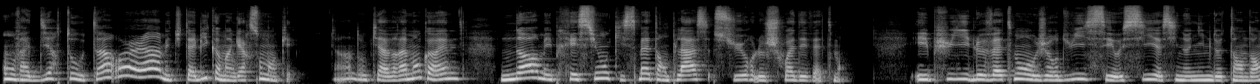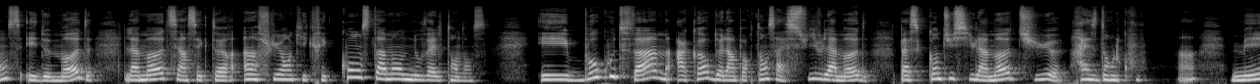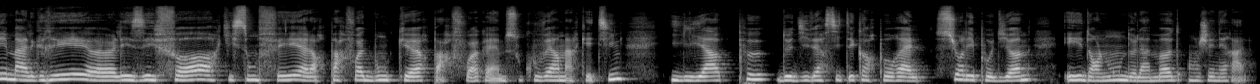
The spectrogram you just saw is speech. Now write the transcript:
on va te dire tôt ou tard, oh là là, mais tu t'habilles comme un garçon manqué. Hein, donc il y a vraiment quand même normes et pressions qui se mettent en place sur le choix des vêtements. Et puis le vêtement aujourd'hui, c'est aussi synonyme de tendance et de mode. La mode, c'est un secteur influent qui crée constamment de nouvelles tendances. Et beaucoup de femmes accordent de l'importance à suivre la mode, parce que quand tu suis la mode, tu restes dans le coup. Hein. Mais malgré euh, les efforts qui sont faits, alors parfois de bon cœur, parfois quand même sous couvert marketing, il y a peu de diversité corporelle sur les podiums et dans le monde de la mode en général.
